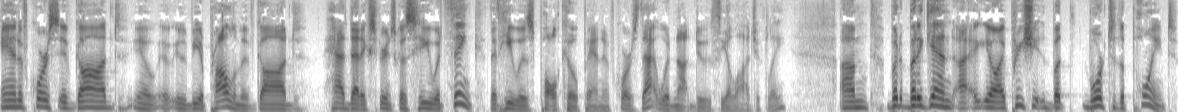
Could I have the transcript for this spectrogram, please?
And of course, if God, you know, it would be a problem if God had that experience because he would think that he was Paul Copan. Of course, that would not do theologically. Um, but, but again, I, you know, I appreciate, but more to the point,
